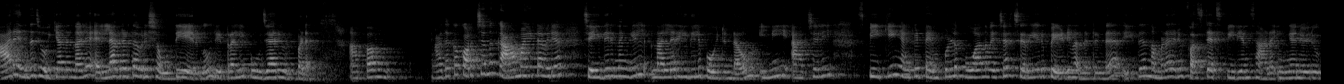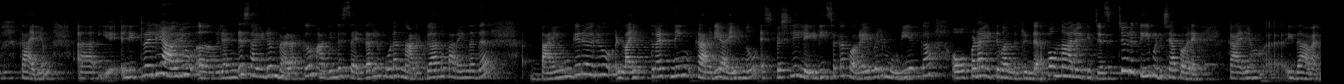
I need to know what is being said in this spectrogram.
ആരെന്ത് ചോദിക്കാൻ നിന്നാലും എല്ലാവരുടെ അവർ ഷൗട്ട് ചെയ്യായിരുന്നു ലിറ്ററലി പൂജാരി ഉൾപ്പെടെ അപ്പം അതൊക്കെ കുറച്ചൊന്ന് കാമായിട്ട് അവർ ചെയ്തിരുന്നെങ്കിൽ നല്ല രീതിയിൽ പോയിട്ടുണ്ടാവും ഇനി ആക്ച്വലി സ്പീക്കിംഗ് ഞങ്ങൾക്ക് പോകാന്ന് വെച്ചാൽ ചെറിയൊരു പേടി വന്നിട്ടുണ്ട്. ഇത് നമ്മുടെ ഒരു ഫസ്റ്റ് എക്സ്പീരിയൻസ് ആണ്. ഇങ്ങനെ ഒരു കാര്യം. ലിറ്ററലി ആ ഒരു രണ്ട് സൈഡും വിളക്കും അതിന്റെ സെന്ററിൽ കൂടെ നടക്കുക എന്ന് പറയുന്നത് ഭയങ്കര ഒരു ലൈഫ് ത്രെറ്റനിങ് കാര്യമായിരുന്നു. എസ്പെഷ്യലി ലേഡീസ് ഒക്കെ കുറേ പേര് മുടിയൊക്കെ ഓപ്പൺ ആയിട്ട് വന്നിട്ടുണ്ട്. അപ്പോൾ ഒന്ന് ജസ്റ്റ് ഒരു തീ പിടിച്ചാൽ പോരെ കാര്യം ഇതാവാൻ.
